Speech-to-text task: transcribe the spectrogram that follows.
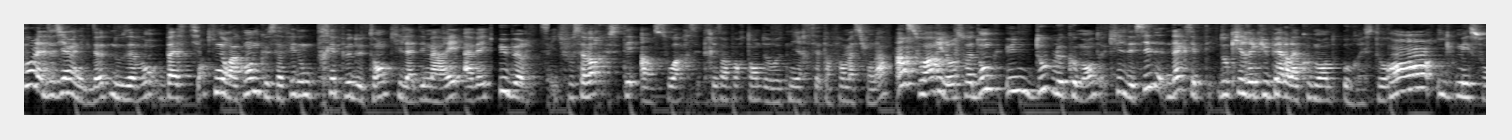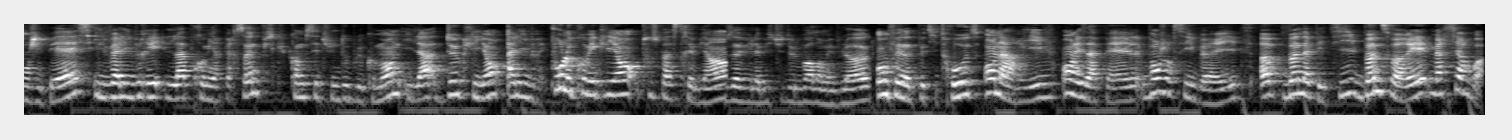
Pour la deuxième anecdote nous avons Bastien qui nous raconte que ça fait donc très peu de temps qu'il a démarré avec Uber Eats. Il faut savoir que c'était un soir, c'est très important de retenir cette information là. Un soir il reçoit donc une double commande qu'il décide d'accepter. Donc il récupère la commande au restaurant, il met son GPS, il va livrer la première personne puisque comme c'est une double commande, il a deux clients à livrer. Pour le premier client, tout se passe très bien. Vous avez l'habitude de le voir dans mes vlogs. On fait notre petite route, on arrive, on les appelle. Bonjour c'est Uber Eats. Hop, bon appétit, bonne soirée, merci, au revoir.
